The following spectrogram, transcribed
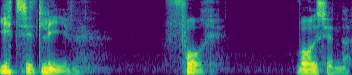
gitt sitt liv for våre synder.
